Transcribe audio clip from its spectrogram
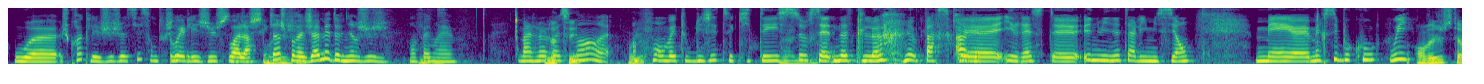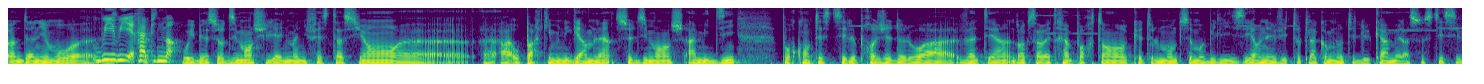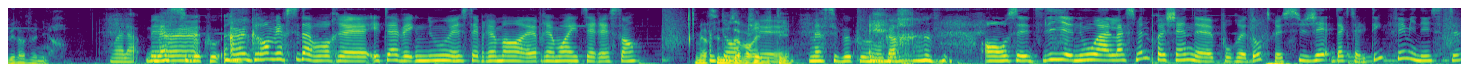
Ou euh, je crois que les juges aussi sont touchés. Oui, les juges sont voilà. touchés. Tiens, Ouais, je pourrais juges. jamais devenir juge, en fait. Ouais. Malheureusement, euh, Oui. on va être obligé de se quitter sur cette note-là parce Ah, ok. euh, reste une minute à l'émission. Mais euh, merci beaucoup. Oui, On va juste faire un dernier mot. euh, oui, oui, rapidement. Oui, bien sûr. Dimanche, il y a une manifestation euh, à- au parc Émilie Gamelin ce dimanche à midi pour contester le projet de loi 21. Donc, ça va être important que tout le monde se mobilise et on invite toute la communauté de l'UQAM et la société civile à venir. Voilà. Mais, Merci beaucoup. Un grand merci d'avoir euh, été avec nous. Euh, C'était vraiment, euh, vraiment intéressant. Merci de Donc, nous avoir euh, invités. Merci beaucoup encore. On se dit, nous, à la semaine prochaine pour d'autres sujets d'actualité féministe.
